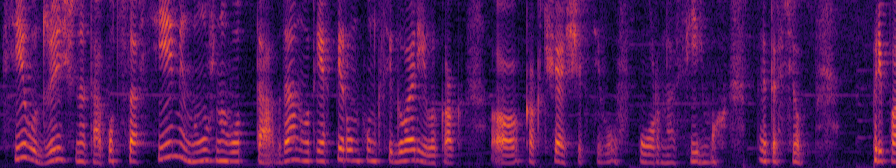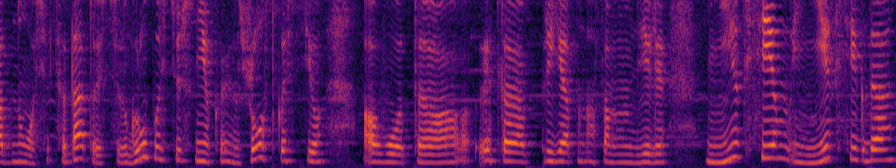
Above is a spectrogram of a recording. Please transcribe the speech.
все вот женщины так, вот со всеми нужно вот так, да, ну вот я в первом пункте говорила, как, э, как чаще всего в порно-фильмах это все преподносится, да, то есть с грубостью, с некой с жесткостью, а вот, э, это приятно на самом деле не всем и не всегда,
